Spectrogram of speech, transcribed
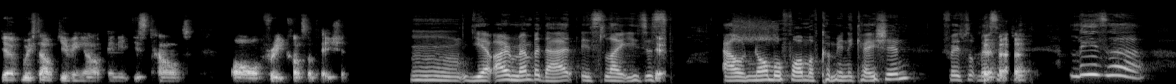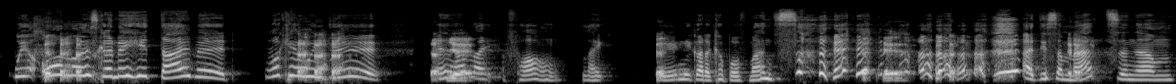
yeah without giving out any discount or free consultation. Mm, yeah, I remember that. It's like it's just yeah. our normal form of communication. Facebook Messenger. Lisa, we're almost gonna hit diamond. What can we do? And yeah. I'm like, Fong, like we only got a couple of months. I did some maths and um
